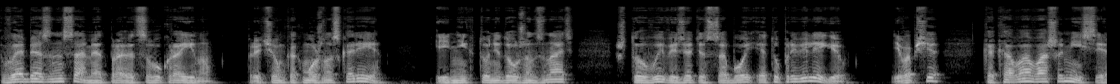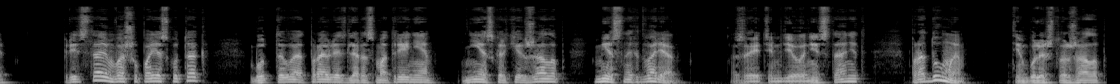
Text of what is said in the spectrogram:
Вы обязаны сами отправиться в Украину, причем как можно скорее и никто не должен знать, что вы везете с собой эту привилегию. И вообще, какова ваша миссия? Представим вашу поездку так, будто вы отправились для рассмотрения нескольких жалоб местных дворян. За этим дело не станет. Продумаем, тем более что жалоб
